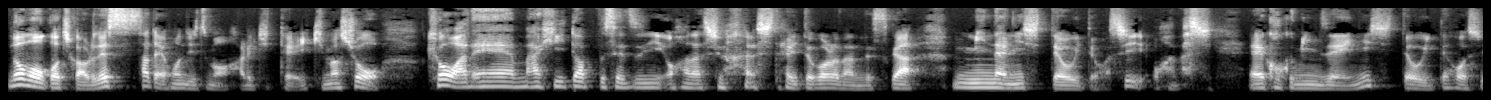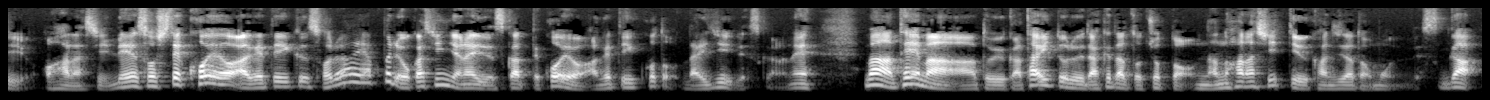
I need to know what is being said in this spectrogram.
どうも、コーチカオルです。さて、本日も張り切っていきましょう。今日はね、まあ、ヒートアップせずにお話はしたいところなんですが、みんなに知っておいてほしいお話。えー、国民全員に知っておいてほしいお話。で、そして声を上げていく。それはやっぱりおかしいんじゃないですかって声を上げていくこと大事ですからね。まあ、テーマというかタイトルだけだとちょっと何の話っていう感じだと思うんですが、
